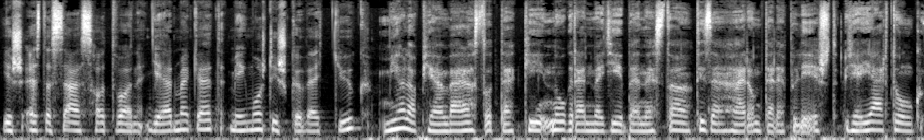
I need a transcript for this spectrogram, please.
és ezt a 160 gyermeket még most is követjük. Mi alapján választották ki Nógrád megyében ezt a 13 települést? Ugye jártunk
